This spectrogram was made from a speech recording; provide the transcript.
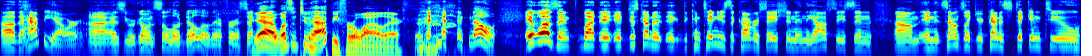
uh, the Happy Hour, uh, as you were going solo dolo there for a second. Yeah, I wasn't too happy for a while there. no, it wasn't. But it, it just kind of continues the conversation in the offseason. Um, and it sounds like you're kind of sticking to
